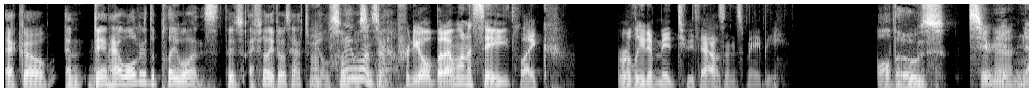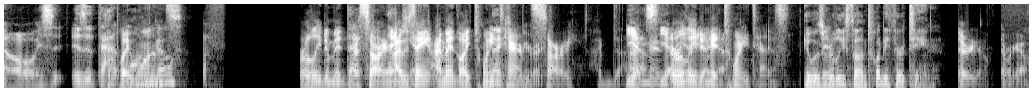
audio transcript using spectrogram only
Echo. And Dan, how old are the Play Ones? There's, I feel like those have to be uh, old. play ones are now. pretty old but i want to say like early to mid 2000s maybe all those. Serious? Yeah. No. Is it? Is it The that play long ago? ones early to mid. That- sorry, that I was saying be I meant like That can't be 2010. right. Sorry, I, I Yes, meant yeah, early yeah, to yeah, mid yeah. 2010s. It was Yeah. released on 2013, There you go. There we go.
